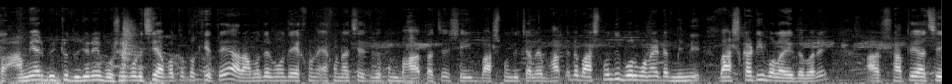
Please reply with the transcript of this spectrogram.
তো আমি আর বিট্টু দুজনেই বসে পড়েছি আপাতত খেতে আর আমাদের মধ্যে এখন এখন আছে যখন ভাত আছে সেই বাসমতি চালের ভাত। এটা বাসমতি বলব না এটা মিনি বাঁশকাঠি বলা যেতে পারে। আর সাথে আছে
